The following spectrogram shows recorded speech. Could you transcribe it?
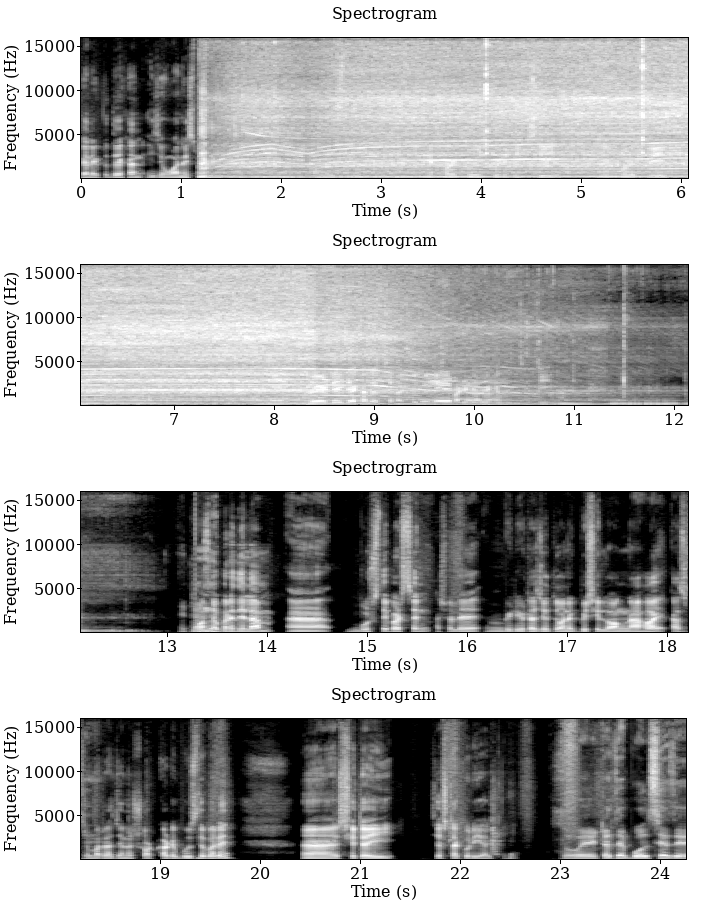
এখানে একটু দেখান এই যে ওয়ান স্পিড এরপরে টু স্পিডে দিচ্ছি এরপরে থ্রি স্পিড মানে ব্লেডেই দেখা যাচ্ছে না শুধু দেখা যাচ্ছে জি। বন্ধ করে দিলাম। বুঝতে পারছেন আসলে ভিডিওটা যেহেতু অনেক বেশি লং না হয় কাস্টমাররা যেন শর্টকাটে বুঝতে পারে সেটাই চেষ্টা করি আর কি। তো এটা যে বলছে যে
